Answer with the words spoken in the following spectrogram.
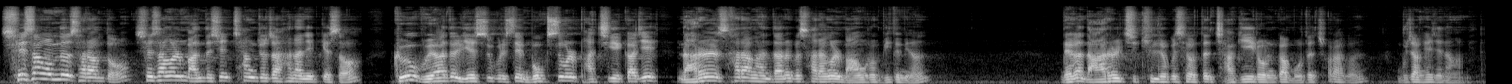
세상 없는 사람도 세상을 만드신 창조자 하나님께서 그 외아들 예수 그리스도의 목숨을 바치기까지 나를 사랑한다는 그 사랑을 마음으로 믿으면 내가 나를 지키려고 세웠던 자기 이론과 모든 철학은 무장해제 당합니다.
